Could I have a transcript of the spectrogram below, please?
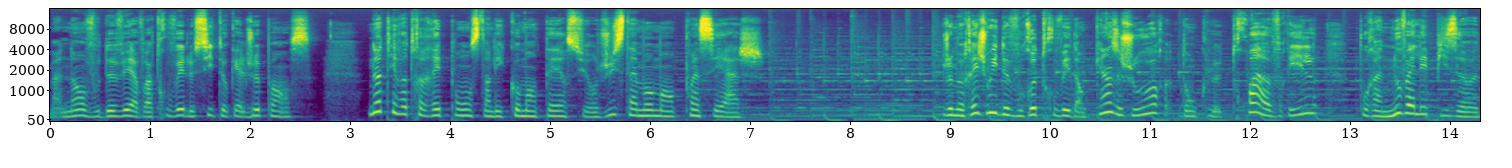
Maintenant, vous devez avoir trouvé le site auquel je pense. Notez votre réponse dans les commentaires sur justunmoment.ch. Je me réjouis de vous retrouver dans 15 jours, donc le 3 avril, pour un nouvel épisode.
